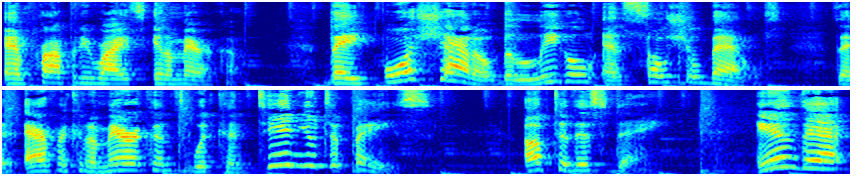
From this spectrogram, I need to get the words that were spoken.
and property rights in America. They foreshadow the legal and social battles that African Americans would continue to face up to this day in their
